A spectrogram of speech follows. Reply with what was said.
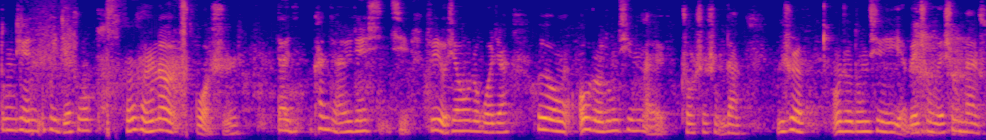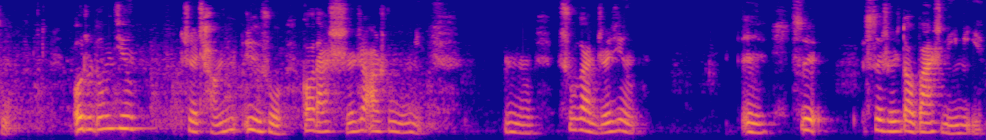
冬天会结出红红的果实，但看起来有点喜气，所以有些欧洲国家会用欧洲冬青来装饰圣诞。于是，欧洲冬青也被称为圣诞树。欧洲冬青是常绿树，高达十至二十五米，嗯，树干直径，嗯，四四十到八十厘米，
